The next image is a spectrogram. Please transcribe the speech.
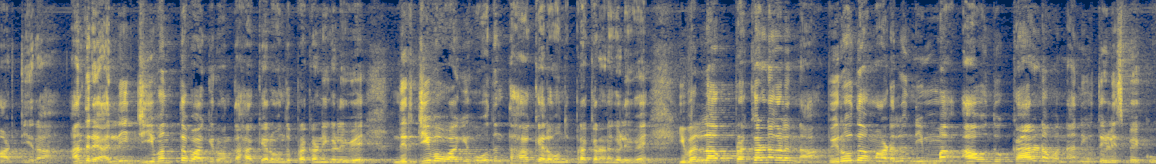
ಮಾಡ್ತೀರಾ? ಅಂದರೆ ಅಲ್ಲಿ ಜೀವಂತವಾಗಿರುವಂತಹ ಕೆಲವೊಂದು ಪ್ರಕರಣಗಳಿವೆ, ನಿರ್ಜೀವವಾಗಿ ಹೋದಂತಹ ಕೆಲವೊಂದು ಪ್ರಕರಣಗಳಿವೆ. ಇವೆಲ್ಲ ಪ್ರಕರಣಗಳನ್ನು ವಿರೋಧ ಮಾಡಲು ನಿಮ್ಮ ಆ ಒಂದು ಕಾರಣವನ್ನು ನೀವು ತಿಳಿಸಬೇಕು.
